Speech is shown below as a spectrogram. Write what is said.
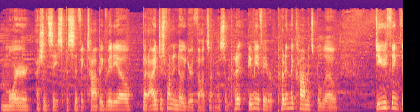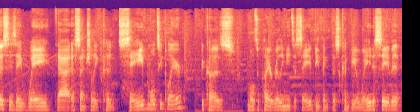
more, I should say, specific topic video, but I just want to know your thoughts on this. So put it, do me a favor, put in the comments below. Do you think this is a way that essentially could save multiplayer? Because multiplayer really needs a save. Do you think this could be a way to save it?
